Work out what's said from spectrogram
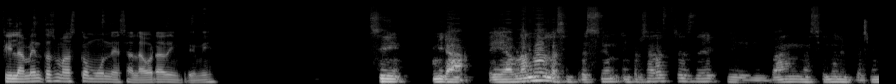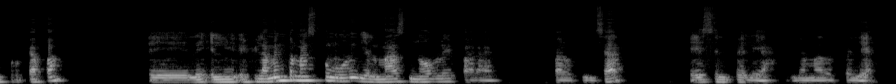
filamentos más comunes a la hora de imprimir? Sí, Mira, eh, hablando de las impresoras 3D que van haciendo la impresión por capa, eh, el, filamento más común y el más noble para, para utilizar es el PLA, llamado PLA.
